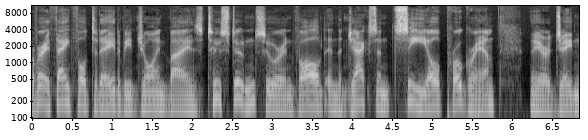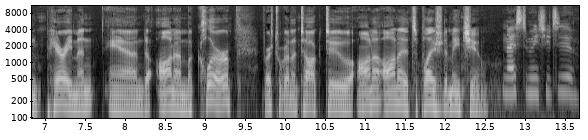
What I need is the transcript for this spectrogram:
We're very thankful today to be joined by two students who are involved in the Jackson CEO program. They are Jaden Perryman and Auna McClure. First, we're going to talk to Auna. Auna, it's a pleasure to meet you. Nice to meet you too.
